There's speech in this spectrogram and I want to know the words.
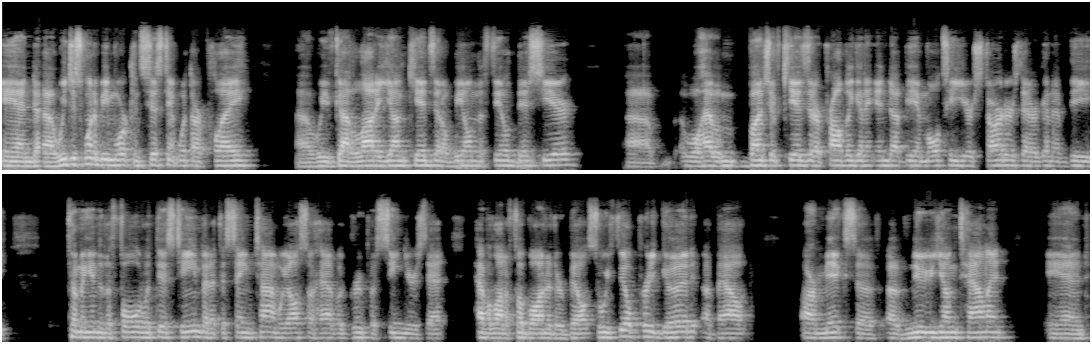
And uh, we just want to be more consistent with our play. Uh, we've got a lot of young kids that'll be on the field this year. Uh, we'll have a bunch of kids that are probably going to end up being multi-year starters that are going to be coming into the fold with this team. But at the same time, we also have a group of seniors that have a lot of football under their belt. So we feel pretty good about our mix of, of new young talent and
